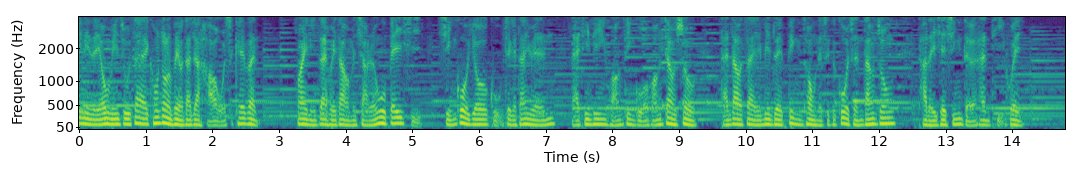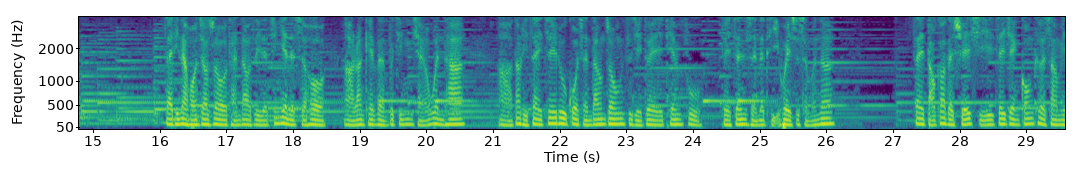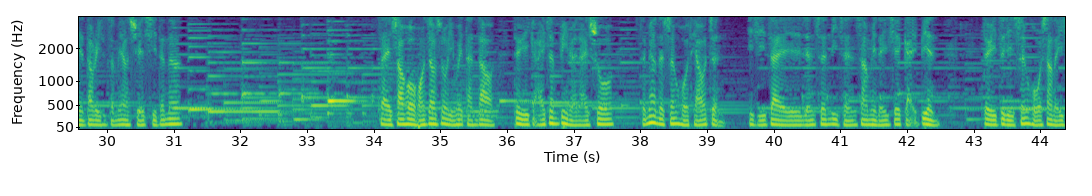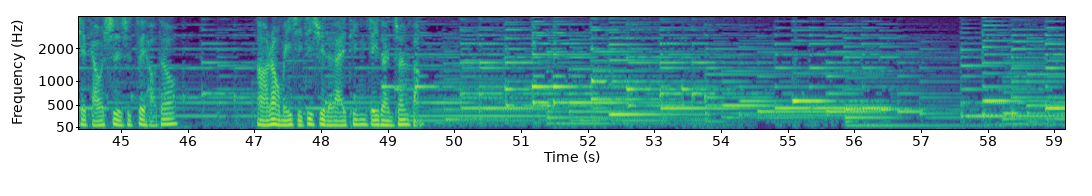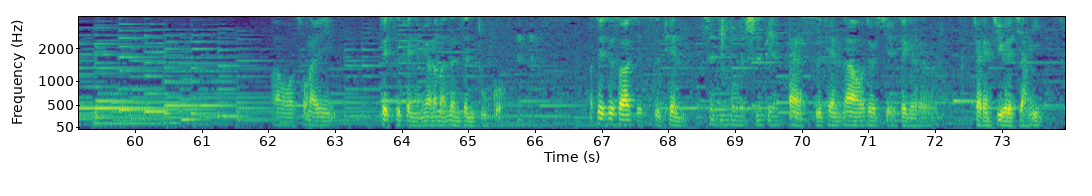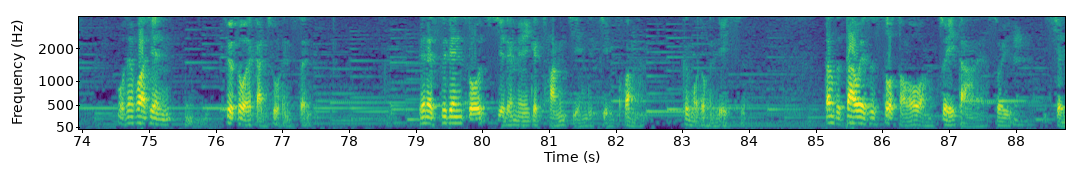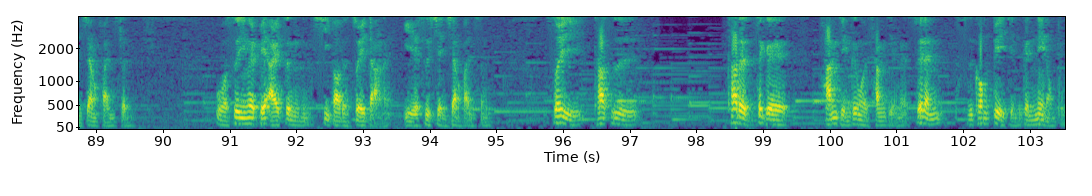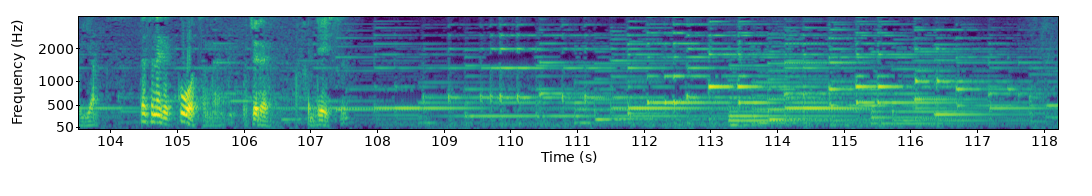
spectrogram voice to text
心灵的游牧民族，在空中的朋友，大家好，我是 Kevin，欢迎你再回到我们小人物悲喜行过幽谷这个单元，来听听黄定国黄教授谈到在面对病痛的这个过程当中，他的一些心得和体会。在听到黄教授谈到自己的经验的时候，啊，让 Kevin 不禁想要问他，啊，到底在这一路过程当中，自己对天赋、对真神的体会是什么呢？在祷告的学习这件功课上面，到底是怎么样学习的呢？在稍后，黄教授也会谈到，对于一个癌症病人来说，怎么样的生活调整，以及在人生历程上面的一些改变，对于自己生活上的一些调试是最好的哦。啊，让我们一起继续的来听这一段专访。对诗篇也没有那么认真读过。嗯嗯。我这次说要写诗篇，圣经中的诗篇。哎，诗篇，然后我就写这个家庭聚会的讲义。我才发现，这个时候我的感触很深。原来诗篇所写的每一个场景的景况啊，跟我都很类似。当时大卫是受扫罗王追打的，所以险象环生。我是因为被癌症细胞的追打呢，也是险象环生。所以他是他的这个场景跟我场景呢，虽然时空背景跟内容不一样，但是那个过程呢，我觉得很类似。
